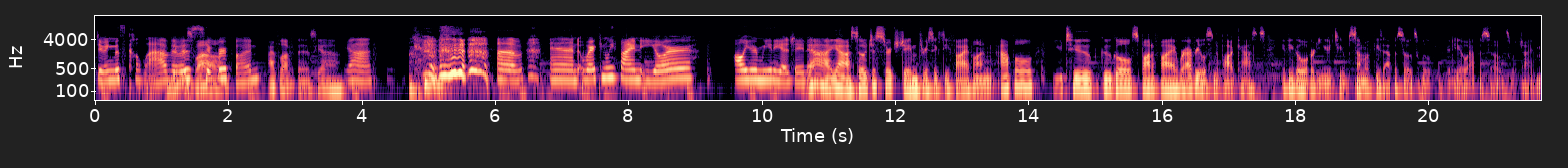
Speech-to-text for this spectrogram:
doing this collab. You it was well. super fun. I've loved this, yeah. Yeah. Okay. Um, and where can we find your all your media, Jaeden? yeah, yeah. So just search Jaeden365 on Apple, YouTube, Google, Spotify, wherever you listen to podcasts. If you go over to YouTube, some of these episodes will be video episodes, which I'm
